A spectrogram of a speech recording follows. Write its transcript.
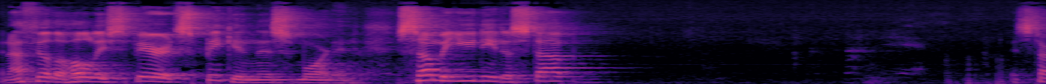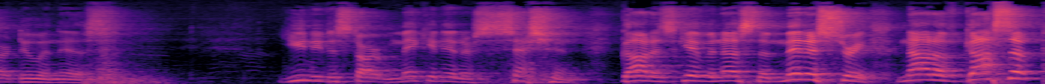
And I feel the Holy Spirit speaking this morning. Some of you need to stop and start doing this. You need to start making intercession God has given us the ministry, not of gossip,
